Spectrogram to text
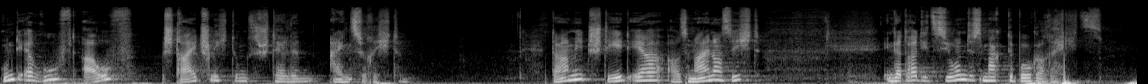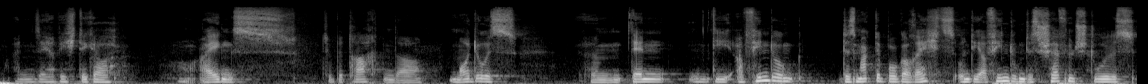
Und er ruft auf, Streitschlichtungsstellen einzurichten. Damit steht er aus meiner Sicht in der Tradition des Magdeburger Rechts. Ein sehr wichtiger, eigens zu betrachtender Modus, ähm, denn die Erfindung des Magdeburger Rechts und die Erfindung des Schöffenstuhls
